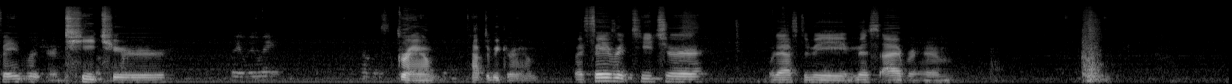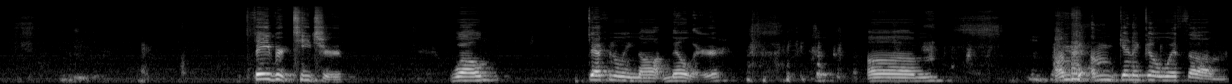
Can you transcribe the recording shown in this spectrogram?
Favorite teacher, Wait, wait, wait. Graham. Have to be Graham. My favorite teacher would have to be Miss Ibrahim. Favorite teacher? Well, definitely not Miller. um, I'm I'm gonna go with um,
